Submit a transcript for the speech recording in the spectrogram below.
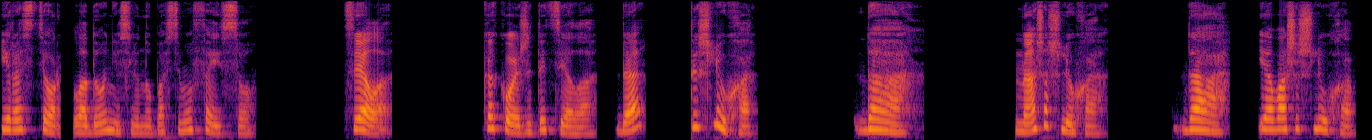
и растер ладонью слюну по всему фейсу. «Тело! Какое же ты тело, да? Ты шлюха!» «Да». «Наша шлюха?» «Да, я ваша шлюха.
